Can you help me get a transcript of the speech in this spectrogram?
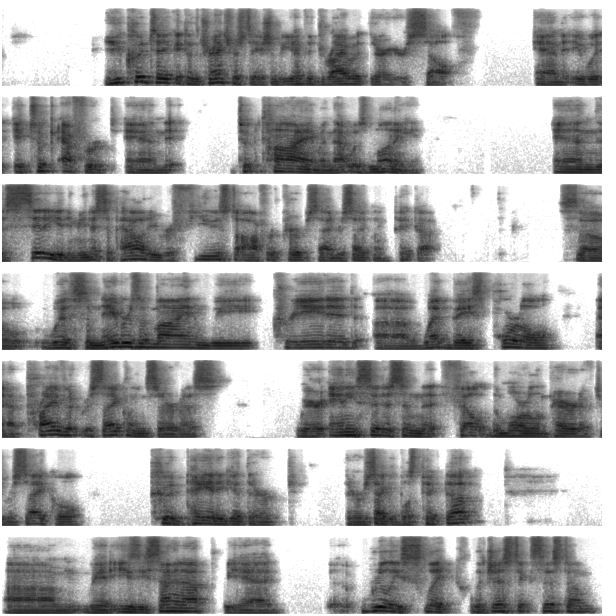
you could take it to the transfer station, but you have to drive it there yourself. And it it took effort and it took time and that was money. And the city, the municipality refused to offer curbside recycling pickup. So with some neighbors of mine, we created a web-based portal and a private recycling service where any citizen that felt the moral imperative to recycle could pay to get their, their recyclables picked up. Um, we had easy sign up. We had really slick logistics system.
